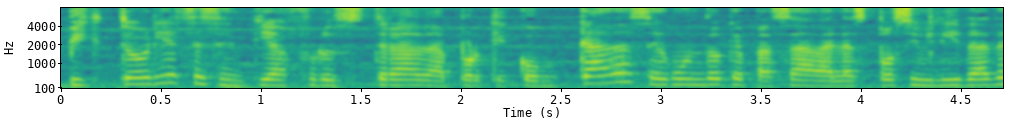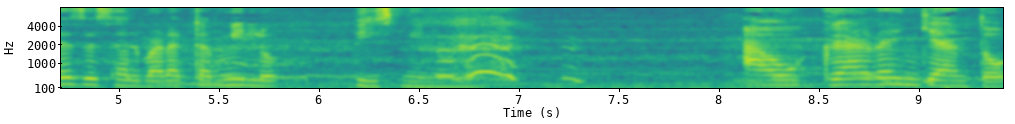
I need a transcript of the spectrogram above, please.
Victoria se sentía frustrada porque con cada segundo que pasaba las posibilidades de salvar a Camilo disminuían. Ahogada en llanto,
